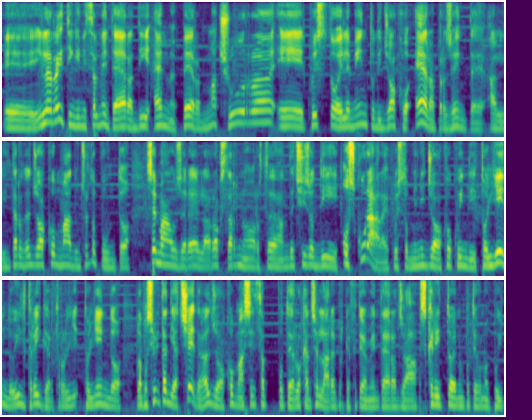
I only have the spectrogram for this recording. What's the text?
Eh, il rating inizialmente era di M per mature e questo elemento di gioco era presente all'interno del gioco, ma ad un certo punto se Mauser e la Rockstar North hanno deciso di oscurare questo minigioco, quindi togliendo il trigger, togliendo la possibilità di accedere al gioco, ma senza poterlo cancellare perché effettivamente era già scritto e non potevano poi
